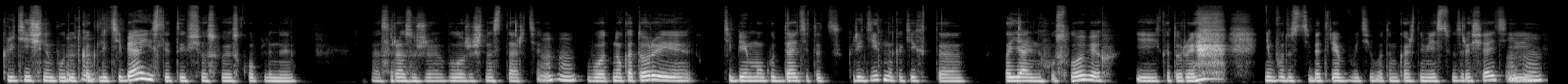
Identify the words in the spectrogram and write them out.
критичны будут, uh-huh. как для тебя, если ты все свое скопленное э, сразу же вложишь на старте. Uh-huh. Вот, но которые тебе могут дать этот кредит на каких-то лояльных условиях, и которые не будут с тебя требовать его там каждый месяц возвращать uh-huh. и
